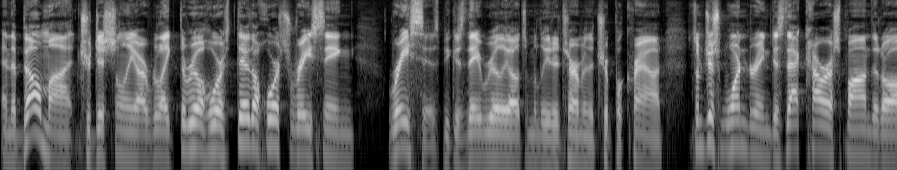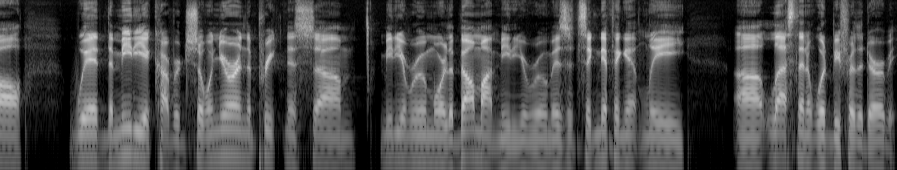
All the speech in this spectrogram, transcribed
and the Belmont traditionally are like the real horse. They're the horse racing races because they really ultimately determine the Triple Crown. So I'm just wondering, does that correspond at all with the media coverage? So when you're in the Preakness um, media room or the Belmont media room, is it significantly uh, less than it would be for the Derby?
